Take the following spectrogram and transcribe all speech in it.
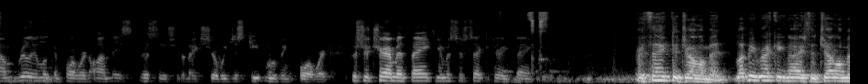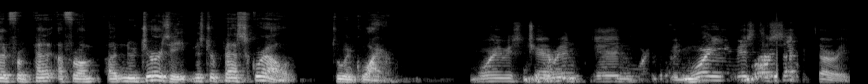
I'm really looking forward on this, this issue to make sure we just keep moving forward. Mr. Chairman, thank you. Mr. Secretary, thank you. I thank the gentleman. Let me recognize the gentleman from, uh, from uh, New Jersey, Mr. Pascrell, to inquire. Good Morning, Mr. Chairman, and good morning, Mr. Secretary.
